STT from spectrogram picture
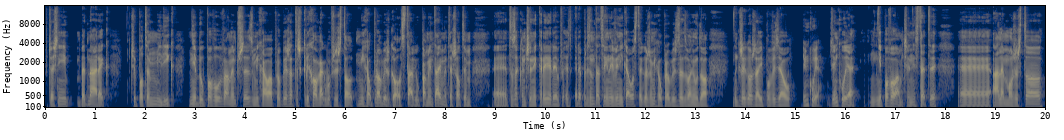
wcześniej Bednarek czy potem Milik, nie był powoływany przez Michała Probierza, też Krychowiak, bo przecież to Michał Probierz go odstawił. Pamiętajmy też o tym. y, To zakończenie kariery repre- reprezentacyjnej wynikało z tego, że Michał Probierz zadzwonił do Grzegorza i powiedział Dziękuję. dziękuję, nie powołam cię niestety, e, ale możesz to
